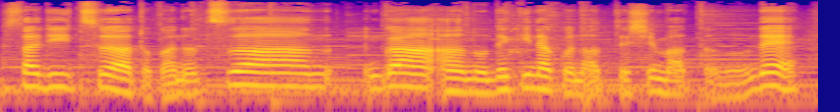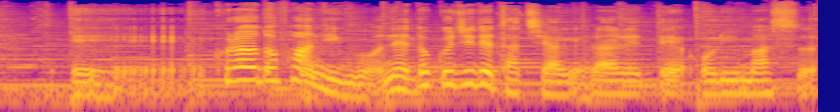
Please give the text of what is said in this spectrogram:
スタディツアーとかのツアーがあのできなくなってしまったので、えー、クラウドファンディングをね独自で立ち上げられております。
